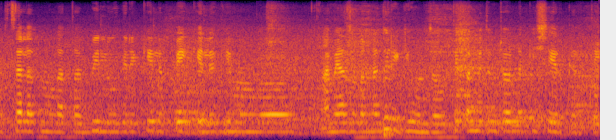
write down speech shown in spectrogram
तर चलत मग आता बिल वगैरे केलं पे केलं की मग आम्ही आजोबांना घरी घेऊन जाऊ ते पण मी तुमच्यावर नक्की शेअर करते.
